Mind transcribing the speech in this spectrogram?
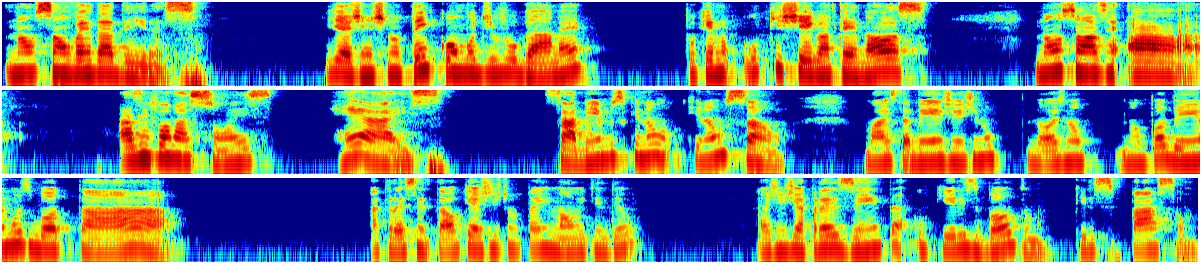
não são verdadeiras. E a gente não tem como divulgar, né? Porque o que chega até nós não são as, a, as informações reais. Sabemos que não, que não são, mas também a gente não, nós não, não podemos botar, acrescentar o que a gente não está em mão, entendeu? a gente apresenta o que eles botam, o que eles passam.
